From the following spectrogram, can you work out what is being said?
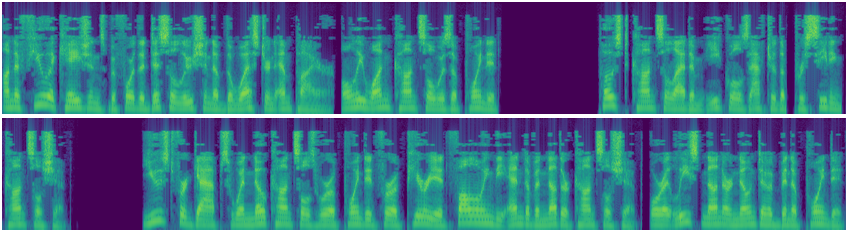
On a few occasions before the dissolution of the Western Empire, only one consul was appointed. Post consulatum equals after the preceding consulship. Used for gaps when no consuls were appointed for a period following the end of another consulship, or at least none are known to have been appointed.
